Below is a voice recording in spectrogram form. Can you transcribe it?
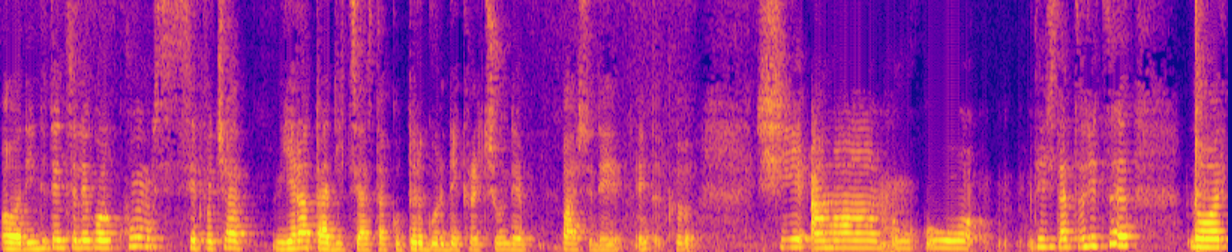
Uh, din câte înțeleg, oricum se făcea, era tradiția asta cu târguri de Crăciun, de Paște, de etc. Și am, am cu... Deci datorită lor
